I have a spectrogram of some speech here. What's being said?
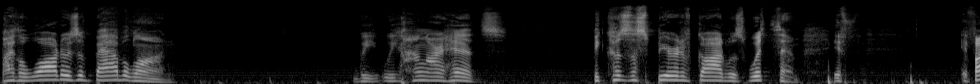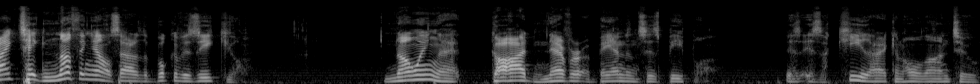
by the waters of Babylon we, we hung our heads because the Spirit of God was with them. If, if I take nothing else out of the book of Ezekiel, knowing that God never abandons his people is, is a key that I can hold on to.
